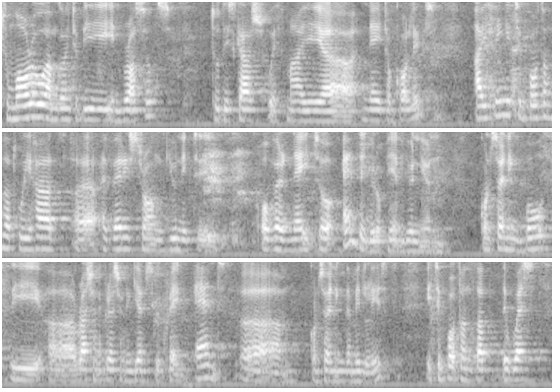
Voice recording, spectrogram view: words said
Tomorrow I'm going to be in Brussels to discuss with my uh, NATO colleagues. I think it's important that we had uh, a very strong unity over NATO and the European Union concerning both the uh, Russian aggression against Ukraine and um, concerning the Middle East. It's important that the West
